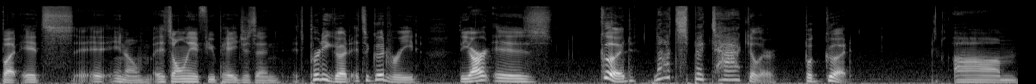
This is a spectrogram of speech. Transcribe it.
but it's it, you know it's only a few pages in. It's pretty good. It's a good read. The art is good, not spectacular, but good. Um,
